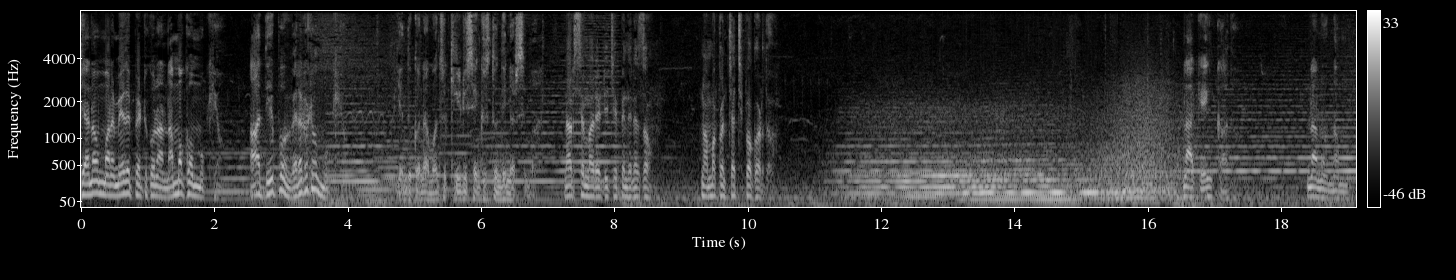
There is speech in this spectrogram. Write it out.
జనం మన మీద పెట్టుకున్న నమ్మకం ముఖ్యం ఆ దీపం వెలగటం ముఖ్యం. ఎందుకో నా మనసు కీడు శంకిస్తుంది నరసింహ. నరసింహారెడ్డి చెప్పింది నిజం. నమ్మకం చచ్చిపోకూడదు. నాకేం కాదు. నన్ను నమ్ము.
